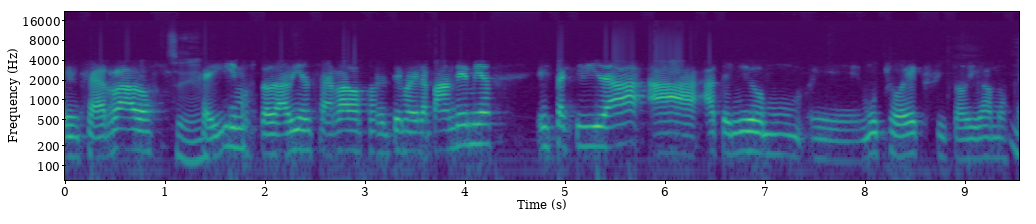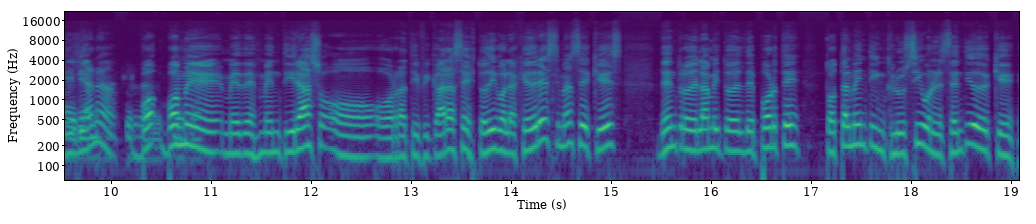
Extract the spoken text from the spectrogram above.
encerrados, seguimos todavía encerrados con el tema de la pandemia, esta actividad ha, tenido eh, mucho éxito, digamos. Liliana, vos, me, desmentirás o, ratificarás esto. Digo, el ajedrez se me hace que es, dentro del ámbito del deporte, totalmente inclusivo en el sentido de que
